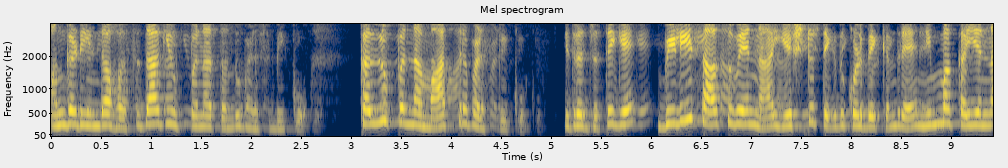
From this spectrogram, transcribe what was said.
ಅಂಗಡಿಯಿಂದ ಹೊಸದಾಗಿ ಉಪ್ಪನ್ನ ತಂದು ಬಳಸಬೇಕು. ಕಲ್ಲುಪ್ಪನ್ನ ಮಾತ್ರ ಬಳಸಬೇಕು. ಇದರ ಜೊತೆಗೆ ಬಿಳಿ ಸಾಸುವೆಯನ್ನ ಎಷ್ಟು ತೆಗೆದುಕೊಳ್ಬೇಕಂದ್ರೆ ನಿಮ್ಮ ಕೈಯನ್ನ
